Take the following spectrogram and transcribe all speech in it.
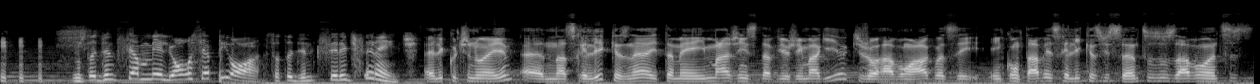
não tô dizendo que se é melhor ou se é pior, só tô dizendo que seria diferente. Ele continua aí, é, nas relíquias, né? E também imagens da Virgem Maria, que jorravam águas e incontáveis relíquias de santos santos usavam antes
